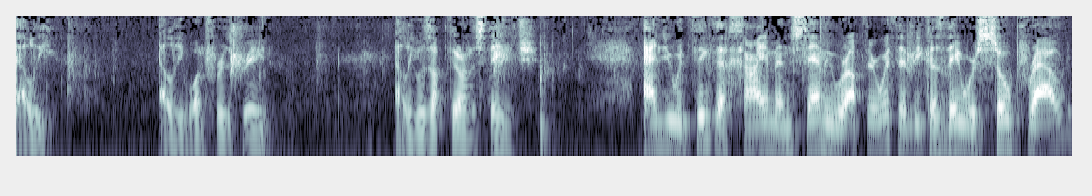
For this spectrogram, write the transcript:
Ellie, Ellie won for his grade. Ellie was up there on the stage. And you would think that Chaim and Sammy were up there with him because they were so proud.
